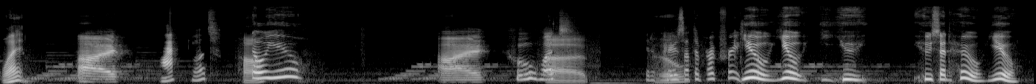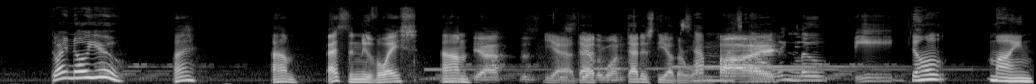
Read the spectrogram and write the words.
What? Hi. What? Huh? Know you? I. Who? What? Uh, It appears Who? that they broke free. You, you, you. Who said who? You. Do I know you? What? Um, that's the new voice. Um, Yeah. This, this yeah, the that other one. that is the other one. Hi. Loopy. Don't mind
